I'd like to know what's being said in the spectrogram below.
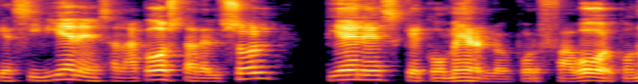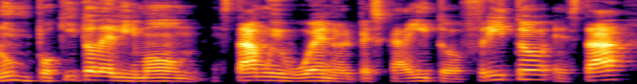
que si vienes a la Costa del Sol, tienes que comerlo, por favor, con un poquito de limón. Está muy bueno el pescadito frito, está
